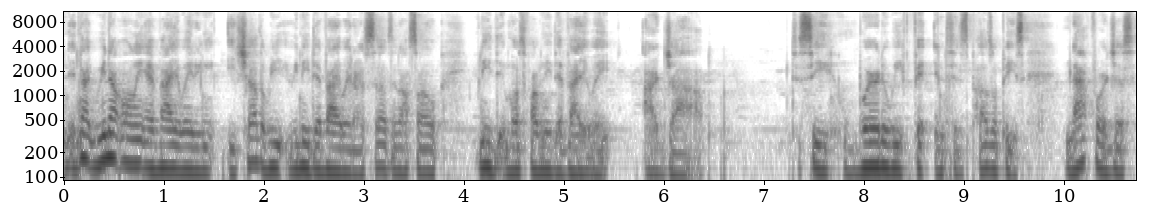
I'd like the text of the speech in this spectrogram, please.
not, we're not only evaluating each other, we, we need to evaluate ourselves, and also we need to, most of all we need to evaluate our job to see where do we fit into this puzzle piece, not for just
